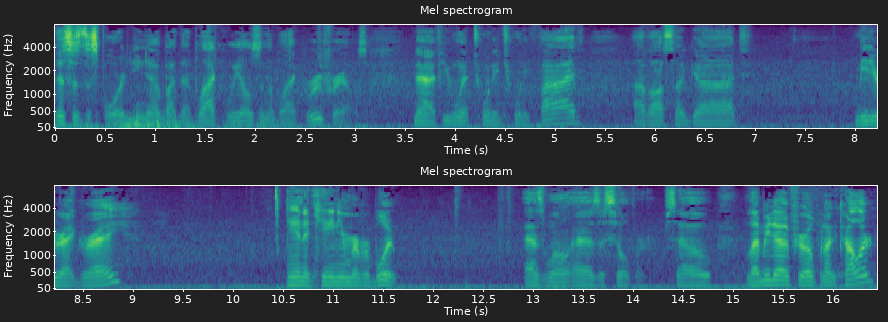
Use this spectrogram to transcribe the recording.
this is the sport you know by the black wheels and the black roof rails. Now if you went 2025 i've also got meteorite gray and a canyon river blue as well as a silver. So let me know if you're open on color.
